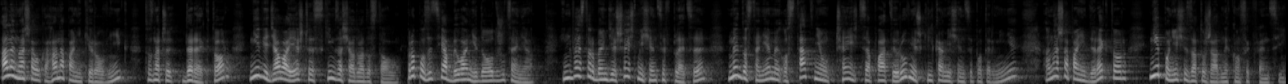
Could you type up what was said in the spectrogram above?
Ale nasza ukochana pani kierownik, to znaczy dyrektor, nie wiedziała jeszcze z kim zasiadła do stołu. Propozycja była nie do odrzucenia. Inwestor będzie 6 miesięcy w plecy, my dostaniemy ostatnią część zapłaty również kilka miesięcy po terminie, a nasza pani dyrektor nie poniesie za to żadnych konsekwencji.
